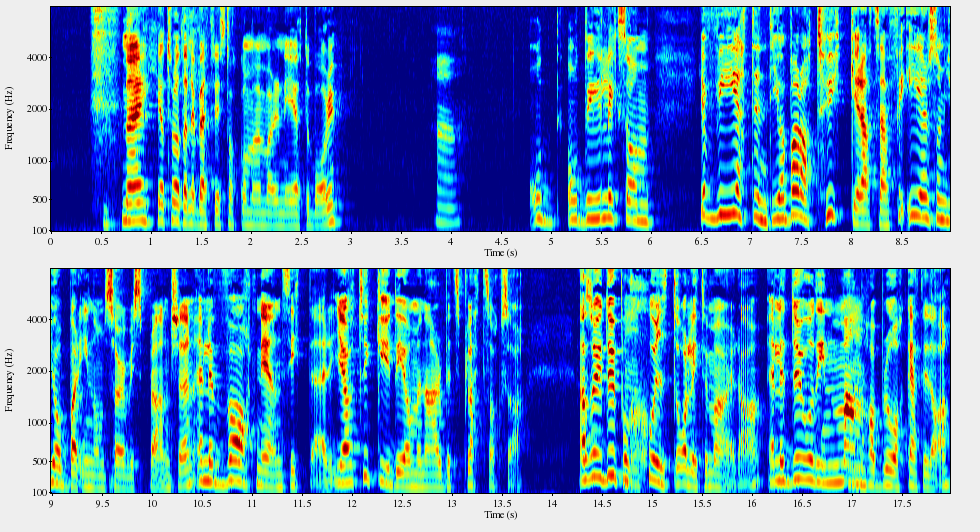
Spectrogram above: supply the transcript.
Nej, jag tror att den är bättre i Stockholm än vad den är i Göteborg. Ja. Och, och det är liksom, jag vet inte, jag bara tycker att så här, för er som jobbar inom servicebranschen, eller vart ni än sitter, jag tycker ju det om en arbetsplats också. Alltså är du på skitdåligt humör idag, eller du och din man har bråkat idag,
